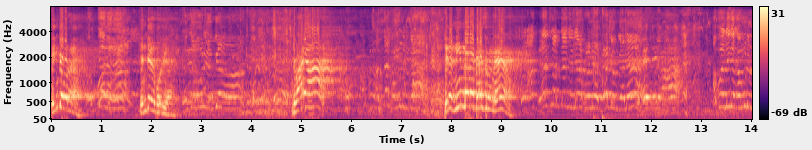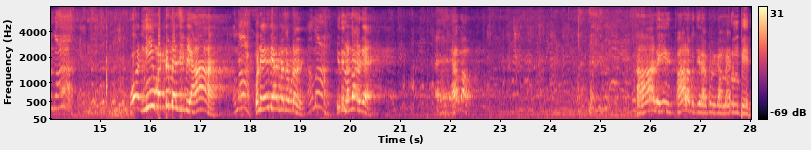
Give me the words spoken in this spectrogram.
எங்க போற? எங்க போறியா எங்க ஊரு எங்க இங்க வாயா இல்ல நீ தானே பேசுறேன்னு? ஓ நீ மட்டும் பேசிப்பியா ஆமா. உன்னை எழுதி யாரும் பேசக்கூடாது. இது நல்லா இருக்கு. ஆமா. ஆளையும் பாலை பத்தி எப்படி இருக்காம பேரு.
